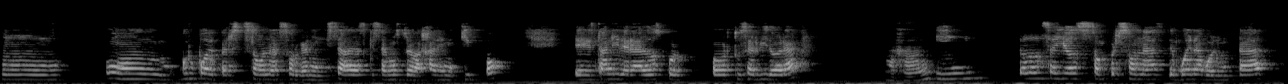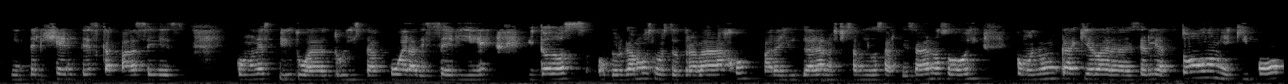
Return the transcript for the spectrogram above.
un, grupo de personas organizadas que sabemos trabajar en equipo. Eh, están liderados por, por tu servidora. Y todos ellos son personas de buena voluntad, inteligentes, capaces, con un espíritu altruista fuera de serie y todos otorgamos nuestro trabajo para ayudar a nuestros amigos artesanos. Hoy, como nunca, quiero agradecerle a todo mi equipo,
